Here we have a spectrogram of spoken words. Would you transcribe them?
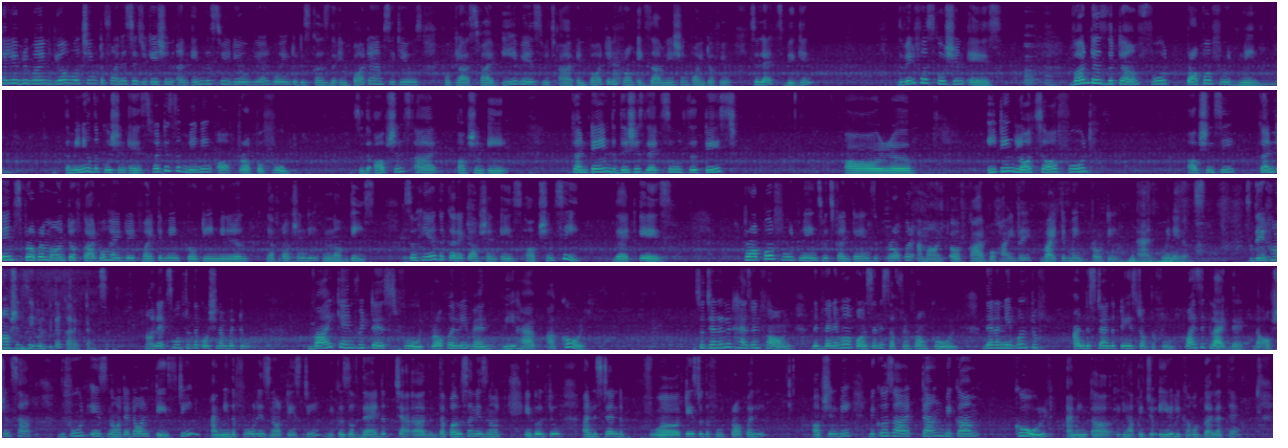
Hello everyone, you're watching to Finest Education and in this video we are going to discuss the important MCQs for class 5 EVS which are important from examination point of view. So let's begin. The very first question is what does the term food proper food mean? The meaning of the question is what is the meaning of proper food? So the options are option A contained dishes that suits the taste or uh, eating lots of food. Option c contains proper amount of carbohydrate vitamin protein mineral. Therefore option d none of these. So here the correct option is option c. That is proper food means which contains the proper amount of carbohydrate vitamin protein and minerals so therefore option C will be the correct answer. Now let's move to the question number 2. Why can't we taste food properly when we have a cold? So generally it has been found that whenever a person is suffering from cold, they are unable to understand the taste of the food. Why is it like that? The options are the food is not at all tasty. I mean the food is not tasty because of that the, uh, the person is not able to understand the uh, taste of the food properly. Option B because our tongue become cold. I mean uh, यहाँ पे जो ए लिखा वो गलत है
